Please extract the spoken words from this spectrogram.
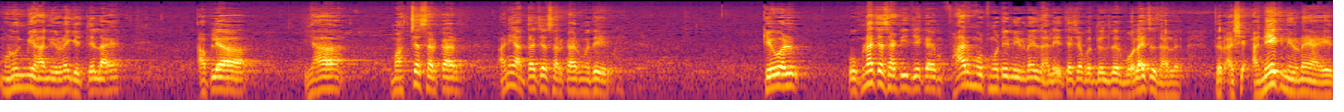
म्हणून मी हा निर्णय घेतलेला आहे. आपल्या ह्या मागच्या सरकार आणि आताच्या सरकारमध्ये केवळ कोकणाच्यासाठी जे काय फार मोठमोठे निर्णय झाले त्याच्याबद्दल जर बोलायचं झालं तर असे अनेक निर्णय आहेत.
